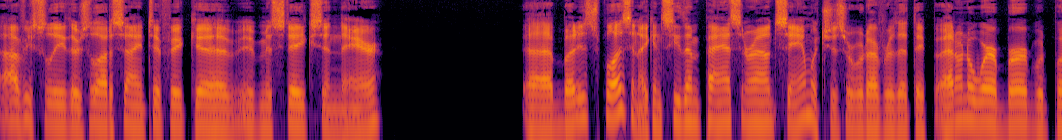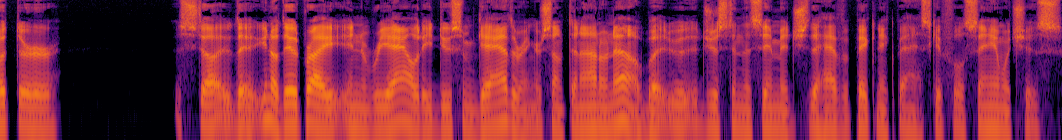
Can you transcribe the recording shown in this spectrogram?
Obviously, there's a lot of scientific uh, mistakes in there. Uh, but it's pleasant. I can see them passing around sandwiches or whatever that they. I don't know where a bird would put their stuff. They, you know, they would probably, in reality, do some gathering or something. I don't know, but uh, just in this image, they have a picnic basket full of sandwiches.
